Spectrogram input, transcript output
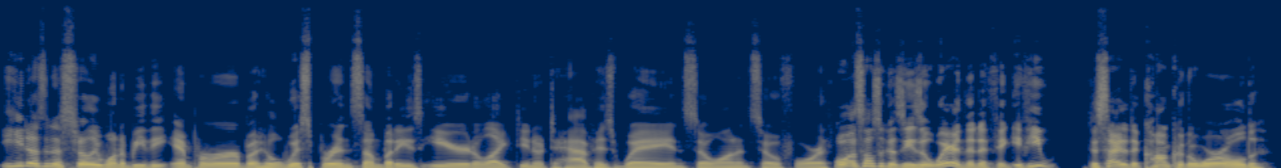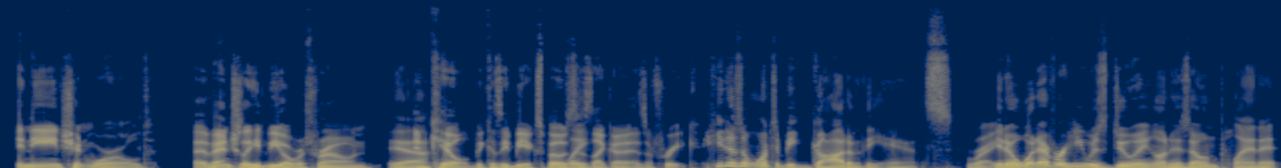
He doesn't necessarily want to be the emperor, but he'll whisper in somebody's ear to like, you know, to have his way and so on and so forth. Well, it's also because he's aware that if if he decided to conquer the world in the ancient world, eventually he'd be overthrown Yeah. and killed because he'd be exposed Like- as like a as a freak. He doesn't want to be god of the ants. Right. You know, whatever he was doing on his own planet,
